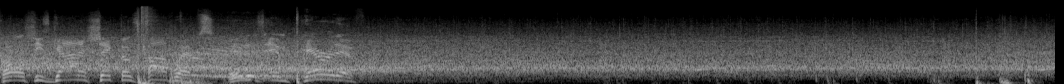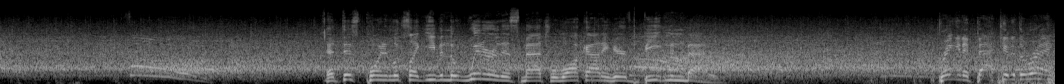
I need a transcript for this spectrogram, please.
Cole, she's got to shake those cobwebs. It is imperative. At this point, it looks like even the winner of this match will walk out of here beaten and battered. Bringing it back into the ring.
